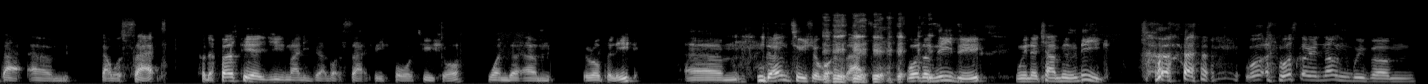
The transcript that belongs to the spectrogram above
that um, that was sacked. So the first PSG manager that got sacked before Tuchel won the um, Europa League. Um, then Tuchel got sacked. what does he do? Win the Champions League. what, what's going on with um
